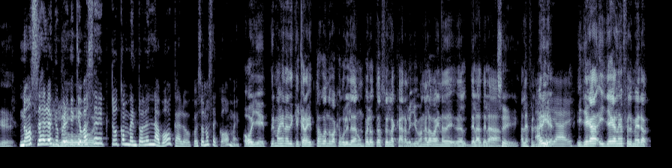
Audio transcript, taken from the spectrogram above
que. No sé lo que, pero es que ¿qué va a hacer tú con mentol en la boca, loco? Eso no se come. Oye, ¿te imaginas de que el carajito está jugando basquetbol y le dan un pelotazo en la cara? Lo llevan a la vaina de, de- de la, de la, Sí. a la enfermería. Ay, ay, ay. Y llega, y llega la enfermera.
